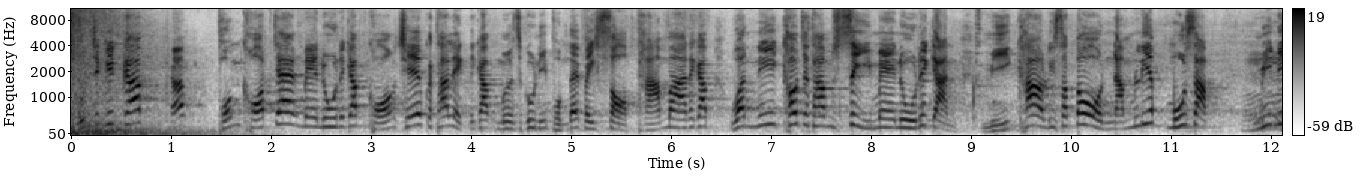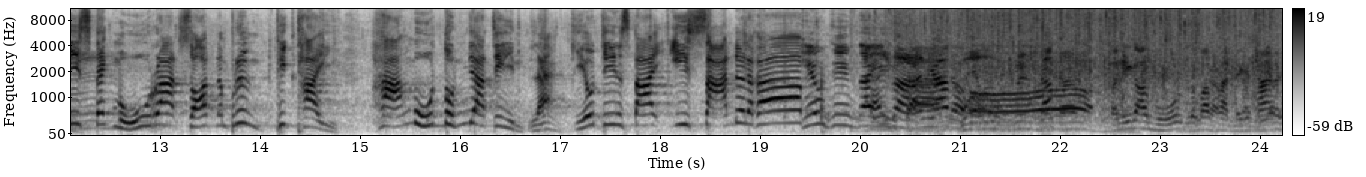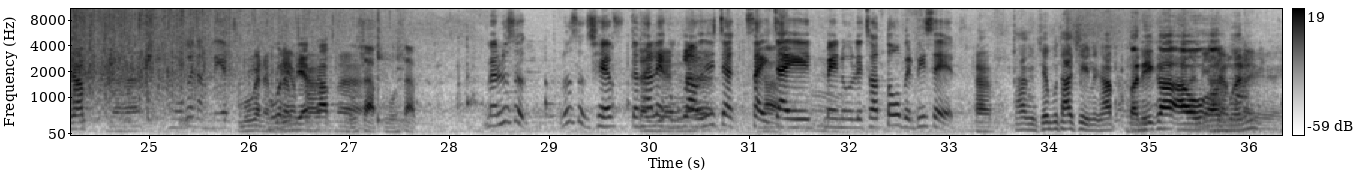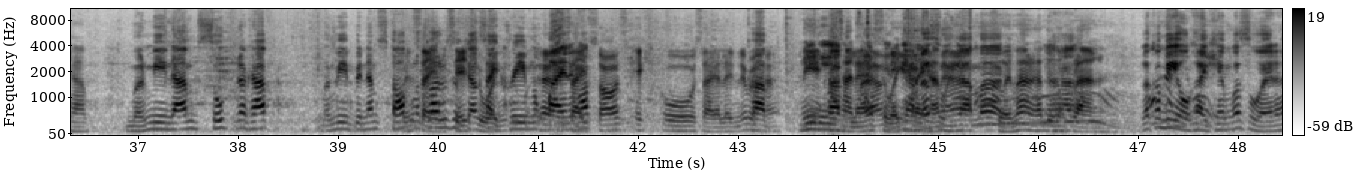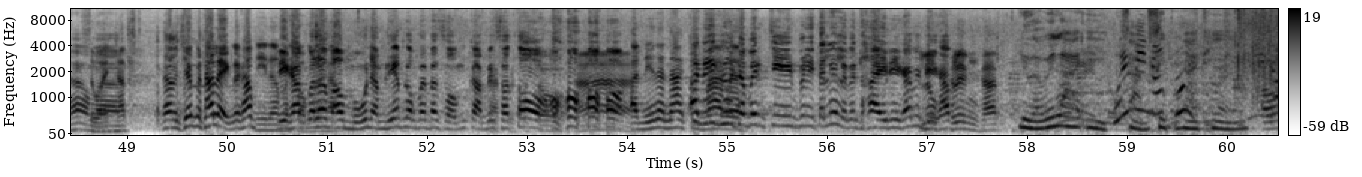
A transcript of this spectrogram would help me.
คุณจะคิดครับครับ ผมขอแจ้งเมนูนะครับของเชฟกระทะเหล็กนะครับเมื่อสักครู่นี้ผมได้ไปสอบถามมานะครับ วันนี้เขาจะทำ4 เมนูด้วยกัน มีข้าวริซอตโต้หนำเลียบหมูสับมินิสเต็กหมูราดซอสน้ำผึ้งพริกไทย หางหมูตุ๋นยาจีน และเกี๊ยวจีนสไตล์อีสานด้วยละครับเกี๊ยวจีนไตอีสานครับครับตอนนี้ก็เอาหมูลงมาผัดในกระทะนะครับหมูกับน้ำเลียบหมูกับหมูกับน้ำน้ำเลีเลียยบบคครัรับบหมูสับหมูสับแม่รู้สึกรู้สึกเชฟกระทะเหล็กใจเย็นของเรานะที่จะใส่ใจเมนูริซอตโต้เป็นพิเศษครับทางเชฟพุทธาชิงนะครับ ตอนนี้ก็เอาเอาเหมือนครับเหมือนมีน้ำซุปนะครับ เหมือนมีเป็นน้ำสต๊อกแล้วก็รู้สึกจะใส่ครีมลงไปนะครับ ใส่ซอส XO ใส่อะไรด้วยครับ นี่นี่ครับหั่นมาสวยจังเลยครับสวยงามมาก สวยมากนะครับดูตรงกลาง แล้วก็มีโอไข่เค็มก็สวยนะฮะสวยครับทางเชฟกระทะเหล็กนะครับนี่เริ่มนี่ครับผสมก็เริ่มนะครับเอาหมูหนำเลียบลงไปผสมกับริซอตโต้โอ้โหอันนี้น่าน่ากิอันนนี้มากคือเลยจะเป็นจีนเป็นอิตาเลียนหรือเป็นไทยดีครับพี่ลูบีกครับครึ่งครับ เหลือเวลาอีก 30 นาทีโอ้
